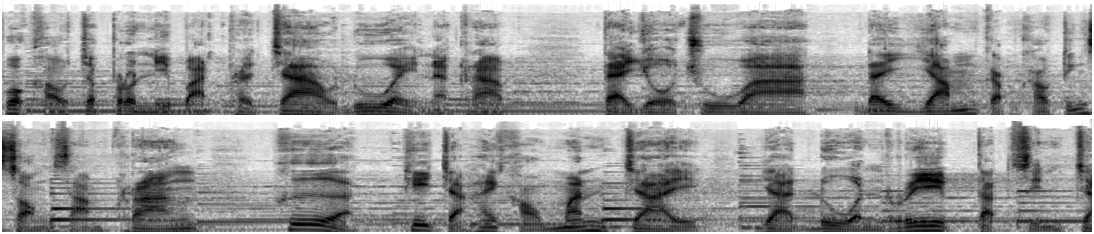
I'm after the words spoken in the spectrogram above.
พวกเขาจะปรนนิบัติพระเจ้าด้วยนะครับ แต่โยชูวาได้ย้ำกับเขาถึงสองสามครั้ง เพื่อที่จะให้เขามั่นใจ อย่าด่วนรีบตัดสินใจ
